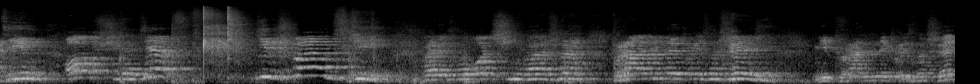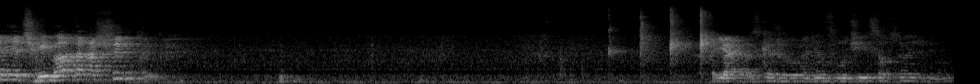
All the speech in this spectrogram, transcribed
Один общий отец, испанский. Поэтому очень важно правильное произношение. Неправильное произношение чревато ошибкой. Я расскажу один случай из собственной жизни.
